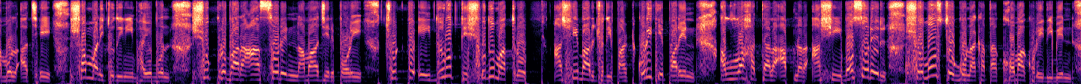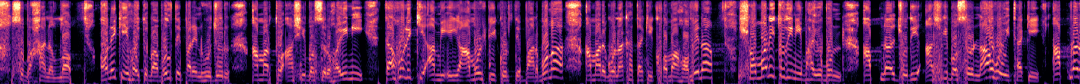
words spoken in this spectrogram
আমল আছে। সম্মানিত দিনী ভাই বোন শুক্রবার আসরের নামাজের পরে ছোট্ট এই দুরুদটি শুধুমাত্র যদি পাঠ করিতে পারেন, আল্লাহ তালা আপনার আশি বছরের সমস্ত গোনাখাতা ক্ষমা করে দিবেন। সুবাহান আল্লাহ অনেকেই হয়তো বা বলতে পারেন, হুজুর, আমার তো আশি বছর হয়নি, তাহলে কি আমি এই আমলটি করতে পারব না, আমার গোনাখাতা কি ক্ষমা হবে না? সম্মানিত দিনই ভাই বোন আপনার যদি আশি বছর নাও হয়ে থাকে, আপনার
